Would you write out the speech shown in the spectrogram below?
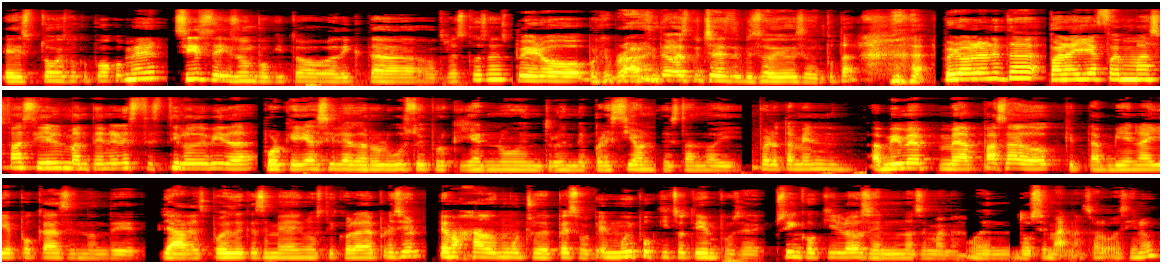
esto es lo que puedo comer. Sí, se hizo un poquito adicta a otras cosas, pero, porque probablemente va a escuchar este episodio y se va a emputar. pero la neta, para ella fue más fácil mantener este estilo de vida porque ella sí le agarró el gusto y porque ella no entró en depresión estando ahí. Pero también a mí me, me ha pasado que también hay épocas en donde ya después de que se me diagnosticó la depresión, he bajado mucho de peso en muy poquito tiempo, o sea, 5 kilos en una semana o en dos semanas o algo así, ¿no?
